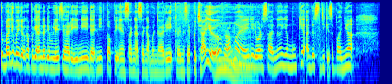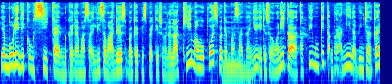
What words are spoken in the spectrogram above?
Kembali menunjukkan bagi anda di Malaysia hari ini dan ini topik yang sangat-sangat menarik kerana saya percaya hmm. ramai di luar sana yang mungkin ada sedikit sebanyak yang boleh dikongsikan berkenaan masalah ini sama ada sebagai perspektif seorang lelaki maupun sebagai hmm. pasangannya iaitu seorang wanita tapi mungkin tak berani nak bincangkan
